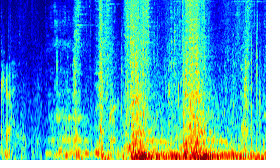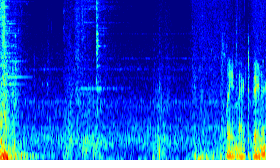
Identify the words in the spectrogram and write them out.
Okay. Flame activator.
